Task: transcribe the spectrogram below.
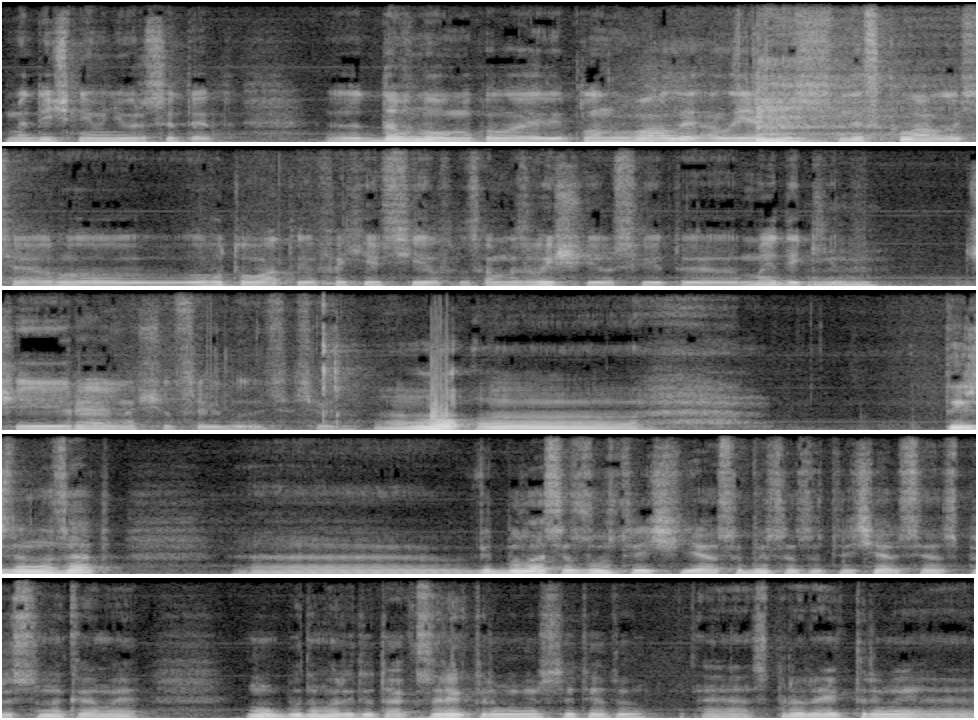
медичний університет. Е, Давно в Миколаєві планували, але якось не склалося готувати фахівців саме з вищою освітою медиків. Чи реально що це відбудеться сьогодні? Ну, е, тиждень назад е, відбулася зустріч. Я особисто зустрічався з представниками, ну, будемо говорити так, з ректором університету, е, з проректорами, е,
